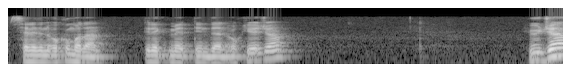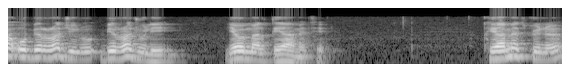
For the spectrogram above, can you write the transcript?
senedini okumadan direkt metninden okuyacağım. Yüca'u bir raculu bir raculi yevmel kıyameti. Kıyamet günü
